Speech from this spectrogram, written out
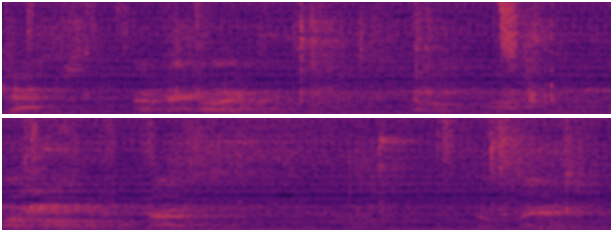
Okay. Come on. One more. Go. Look, please.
